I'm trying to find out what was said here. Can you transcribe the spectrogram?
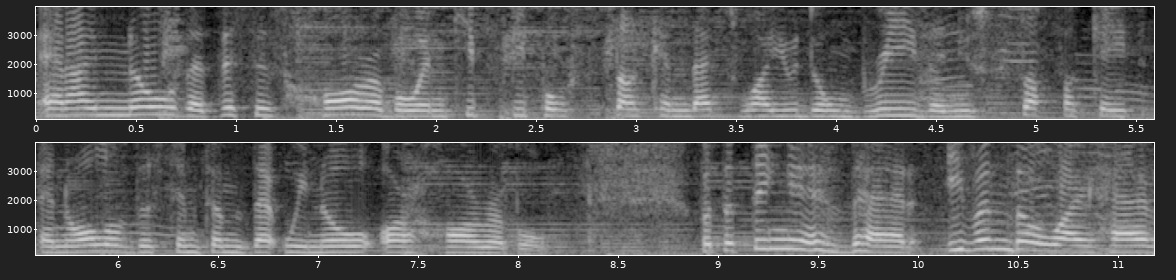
And I know that this is horrible and keeps people stuck, and that's why you don't breathe and you suffocate, and all of the symptoms that we know are horrible. But the thing is that even though I have,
